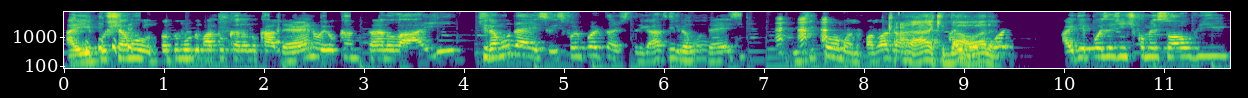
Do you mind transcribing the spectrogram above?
Aí puxamos todo mundo batucando no caderno, eu cantando lá e tiramos 10. Isso foi importante, tá ligado? Tiramos 10 e ficou, mano, pagodão. Caralho, que da hora. depois- aí depois a gente começou a ouvir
